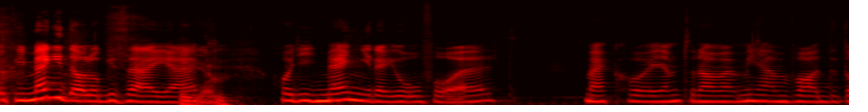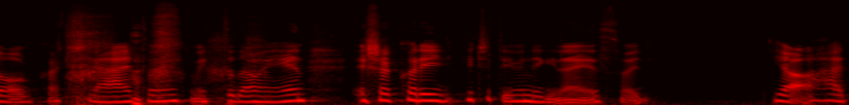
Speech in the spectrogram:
ők így megideologizálják, Igen. hogy így mennyire jó volt, meg hogy nem tudom, milyen vad dolgokat csináltunk, mit tudom én, és akkor így kicsit így mindig nehéz, hogy ja, hát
